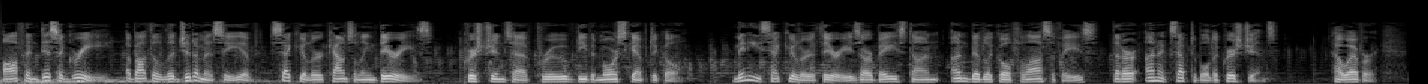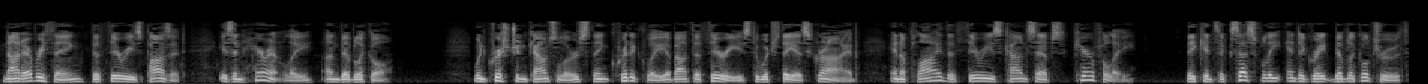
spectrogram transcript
often disagree about the legitimacy of secular counseling theories. Christians have proved even more skeptical. Many secular theories are based on unbiblical philosophies that are unacceptable to Christians. However, not everything the theories posit is inherently unbiblical. When Christian counselors think critically about the theories to which they ascribe and apply the theory's concepts carefully, they can successfully integrate biblical truth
